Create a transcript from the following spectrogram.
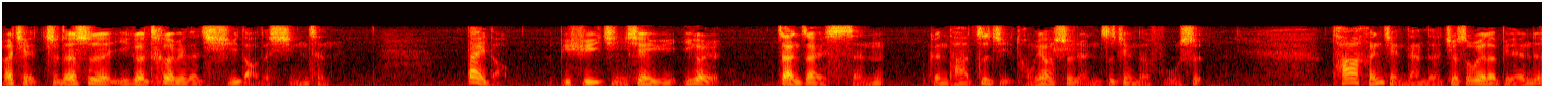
而且指的是一个特别的祈祷的形成。代祷必须仅限于一个人站在神跟他自己同样是人之间的服饰。他很简单的就是为了别人的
